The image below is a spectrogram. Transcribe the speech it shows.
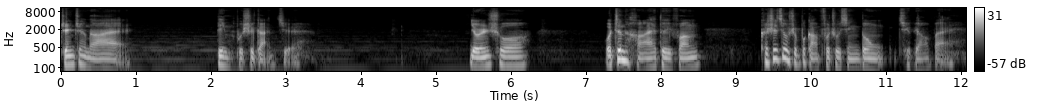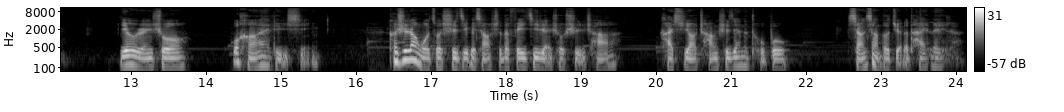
真正的爱，并不是感觉。有人说，我真的很爱对方，可是就是不敢付出行动去表白。也有人说。我很爱旅行，可是让我坐十几个小时的飞机，忍受时差，还需要长时间的徒步，想想都觉得太累了，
